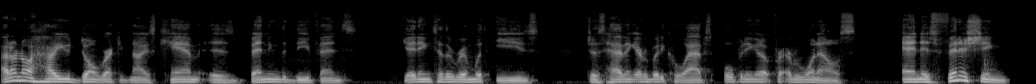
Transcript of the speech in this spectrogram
I don't know how you don't recognize Cam is bending the defense, getting to the rim with ease, just having everybody collapse, opening it up for everyone else, and is finishing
